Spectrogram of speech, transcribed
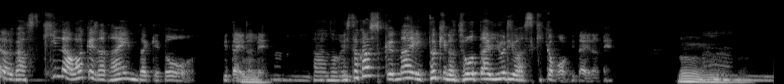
いのが好きなわけじゃないんだけどみたいなね、うんあの忙しくない時の状態よりは好きかもみたいなね。うんうんううんん。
